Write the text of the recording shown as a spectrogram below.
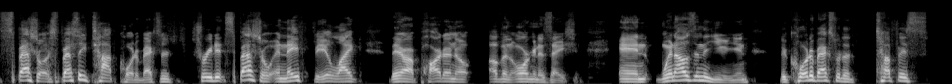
special, especially top quarterbacks are treated special and they feel like they are a part of, of an organization. And when I was in the union, the quarterbacks were the toughest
